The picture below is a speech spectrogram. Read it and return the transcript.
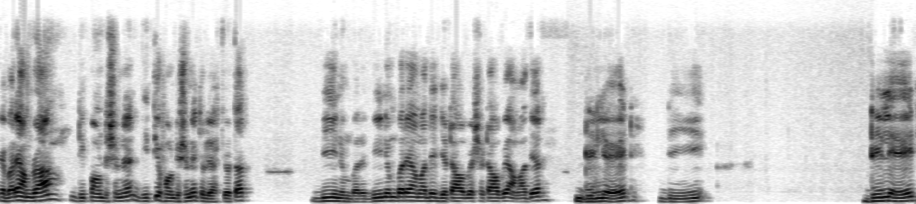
এবারে আমরা ডি ফাউন্ডেশনের দ্বিতীয় ফাউন্ডেশনে চলে আসছি, অর্থাৎ বি নম্বরে বি নম্বরে আমাদের যেটা হবে সেটা হবে আমাদের drilled D drilled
